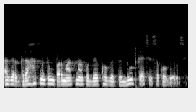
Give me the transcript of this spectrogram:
अगर ग्राहक में तुम परमात्मा को देखोगे तो लूट कैसे सकोगे उसे?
